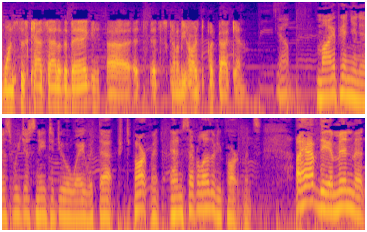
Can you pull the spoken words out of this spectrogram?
once this cat's out of the bag, uh, it's it's going to be hard to put back in. Yeah. My opinion is we just need to do away with that department and several other departments. I have the amendment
